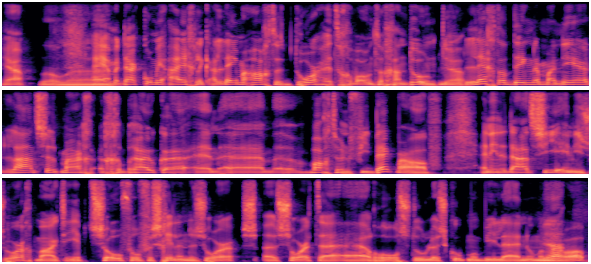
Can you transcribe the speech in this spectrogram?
Ja. dan... eh, Nou ja, maar daar kom je eigenlijk alleen maar achter door het gewoon te gaan doen. Ja. Leg dat ding er maar neer, laat ze het maar gebruiken en ehm, eh, wacht hun feedback maar af. En inderdaad zie je in die zorgmarkt, je hebt zoveel verschillende zor- s- eh, soorten eh, rolstoelen, scootmobielen en noem het Ja. maar op.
